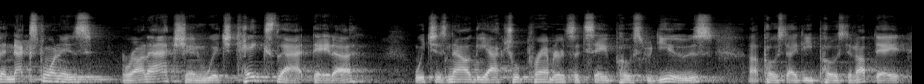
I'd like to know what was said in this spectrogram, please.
The next one is run action, which takes that data, which is now the actual parameters that save post would use, uh, post ID, post, and update,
